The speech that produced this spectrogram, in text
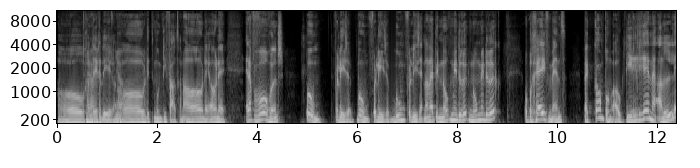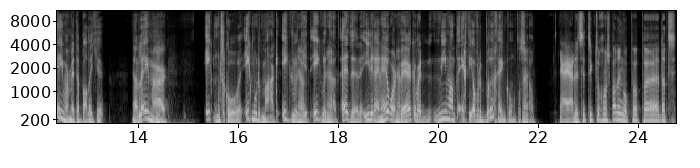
Oh, we gaan Ja. degraderen. Oh, dit moet die fout gaan. Oh nee, oh nee. En dan vervolgens, boem, verliezen. Boem, verliezen. Boem, verliezen. En dan heb je nog meer druk, nog meer druk. Op een gegeven moment, bij Kampong ook, die rennen alleen maar met dat balletje. En alleen maar, ik moet scoren, ik moet het maken, ik doe Ja. dit, ik moet Ja. dat. Eh, Iedereen heel hard werken, maar niemand echt die over de brug heen komt of zo. Ja, ja, er zit natuurlijk toch gewoon spanning op. op eh, dat,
